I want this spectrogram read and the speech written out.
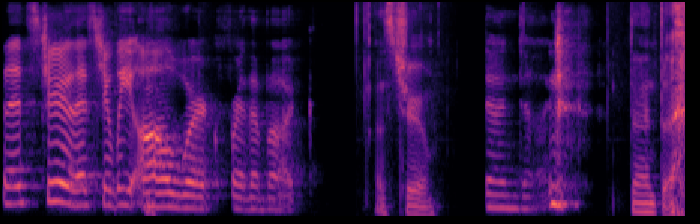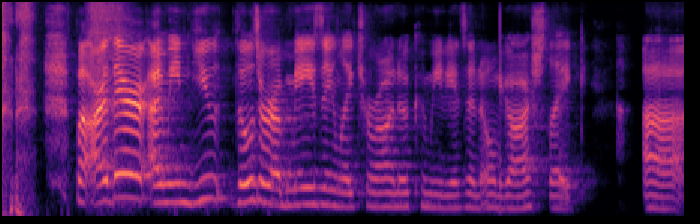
That's true. That's true. We all work for the book. That's true. Dun dun. Dun, dun. But are there? I mean, you those are amazing, like Toronto comedians, and oh my gosh, like, uh,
